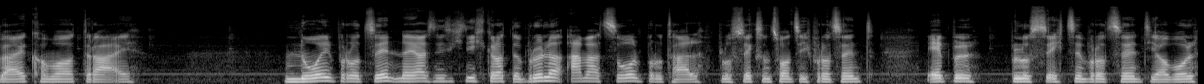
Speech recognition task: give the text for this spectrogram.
2,39 Prozent. Naja, ist nicht, nicht gerade der Brüller. Amazon brutal, plus 26 Prozent. Apple plus 16 Prozent, jawohl.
